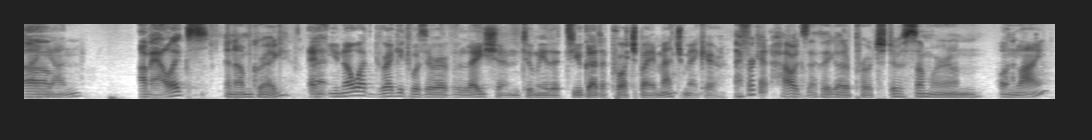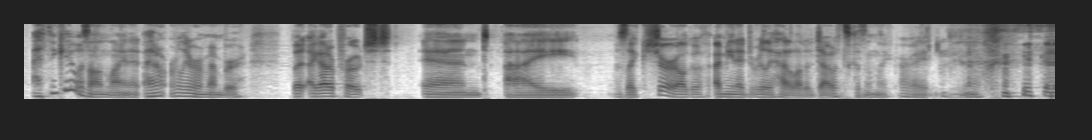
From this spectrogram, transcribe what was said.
Um, Yan. I'm Alex. And I'm Greg. And you know what, Greg? It was a revelation to me that you got approached by a matchmaker I forget how exactly I got approached. It was somewhere on. online. I think it was online. I- I don't really remember, but I got approached and I was like, "Sure, I'll go." I mean, I really had a lot of doubts because I'm like, "All right, you know,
